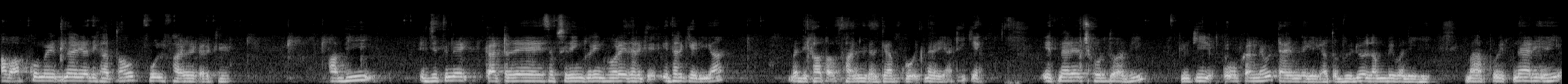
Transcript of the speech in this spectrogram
अब आपको मैं इतना एरिया दिखाता हूँ, फुल फाइनल करके। अभी जितने कट रहे हैं, सब सिरिंग विरिंग हो रहे इधर के इधर के एरिया मैं दिखाता हूँ फाइनल करके आपको इतना एरिया ठीक है? इतना एरिया छोड़ दो अभी, क्योंकि वो करने में टाइम लगेगा तो वीडियो लंबी बनेगी। मैं आपको इतना एरिया ही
